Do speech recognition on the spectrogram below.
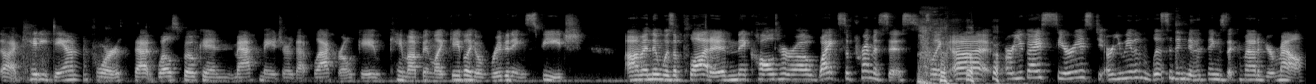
uh, Katie Danforth, that well-spoken math major, that black girl, gave came up and like gave like a riveting speech, um, and then was applauded, and they called her a white supremacist. It's like, uh, are you guys serious? Are you even listening to the things that come out of your mouth?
